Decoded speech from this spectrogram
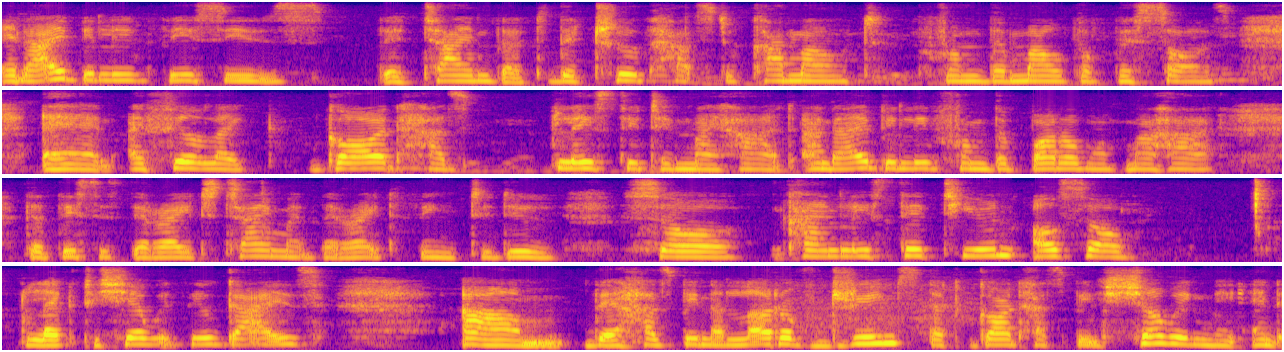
and i believe this is the time that the truth has to come out from the mouth of the source. And I feel like God has placed it in my heart. And I believe from the bottom of my heart that this is the right time and the right thing to do. So kindly stay tuned. Also, I'd like to share with you guys. Um, there has been a lot of dreams that God has been showing me, and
